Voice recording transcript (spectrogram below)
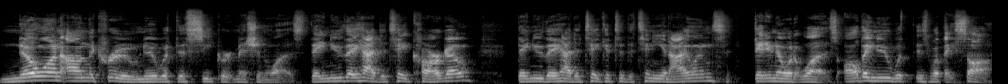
No one on the crew knew what this secret mission was. They knew they had to take cargo. They knew they had to take it to the Tinian Islands. They didn't know what it was. All they knew what, is what they saw.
